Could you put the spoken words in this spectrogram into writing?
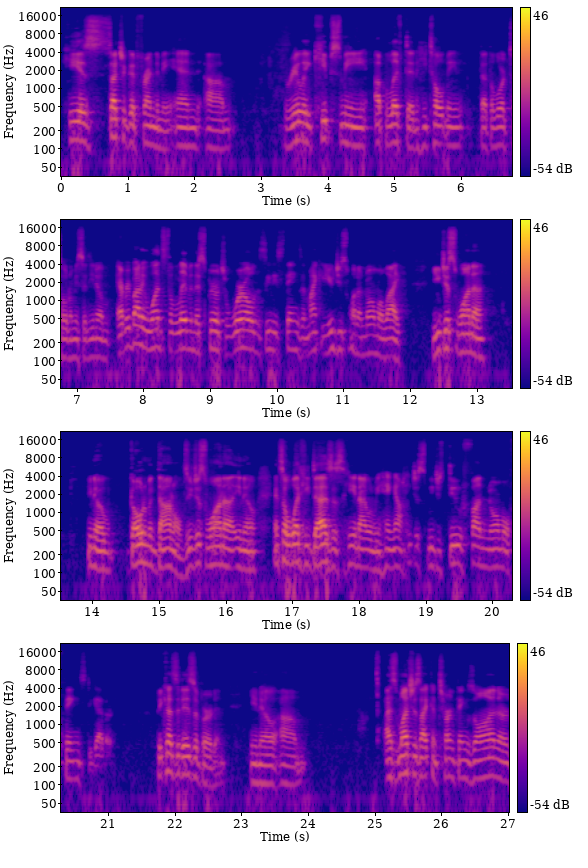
He is such a good friend to me and um, really keeps me uplifted. He told me that the Lord told him, He said, You know, everybody wants to live in the spiritual world and see these things. And Micah, you just want a normal life. You just want to, you know, go to McDonald's. You just want to, you know. And so what he does is he and I, when we hang out, he just, we just do fun, normal things together because it is a burden. You know, um, as much as I can turn things on or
